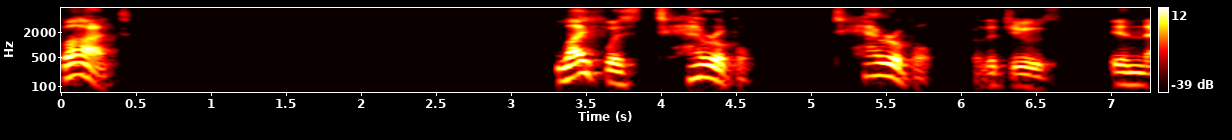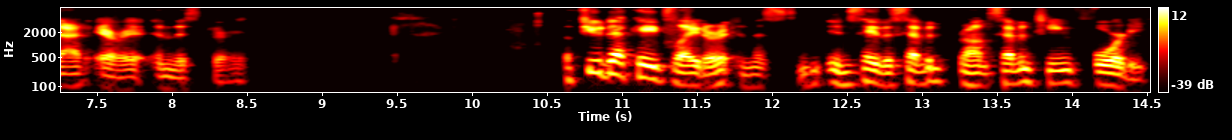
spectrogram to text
but life was terrible, terrible for the Jews in that area in this period. A few decades later, in this, in say the seven, around 1740,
